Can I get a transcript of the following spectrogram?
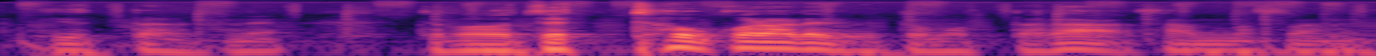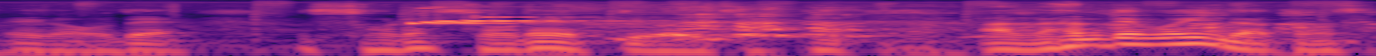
って言ったんですねでも絶対怒られると思ったらさんまさん笑顔で「それそれ」って言われてあ何でもいいんだと思って。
